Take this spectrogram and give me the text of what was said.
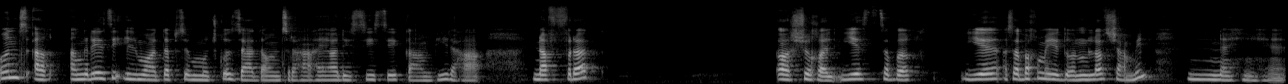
उन्स अंग्रेज़ी इल्म अदब से मुझको ज़्यादा उन्स रहा है और इसी से काम भी रहा। नफ़रत और शुगल, ये सबक ये सबक में ये दोनों लफ्ज़ शामिल नहीं हैं।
